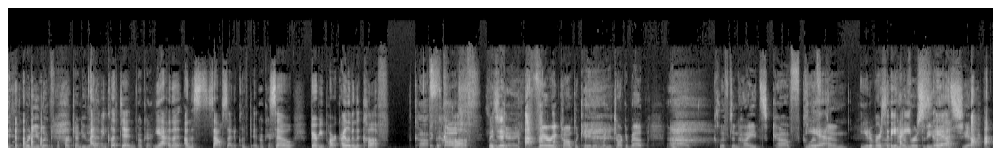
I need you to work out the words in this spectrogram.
Where do you live? What part of town do you live? I live in Clifton. Okay. Yeah, on the, on the south side of Clifton. Okay. So Fairview Park. I live in the CUF. CUF. The CUF. CUF. Which Okay. Very complicated when you talk about uh, Clifton Heights, CUF, Clifton, University uh, Heights. University Yeah. Heights. Yeah.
